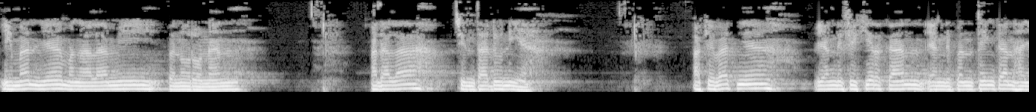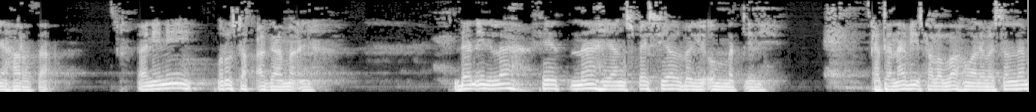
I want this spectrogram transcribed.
Imannya mengalami penurunan adalah cinta dunia Akibatnya yang difikirkan, yang dipentingkan hanya harta. Dan ini merusak agamanya. Dan inilah fitnah yang spesial bagi umat ini. Kata Nabi sallallahu alaihi wasallam,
